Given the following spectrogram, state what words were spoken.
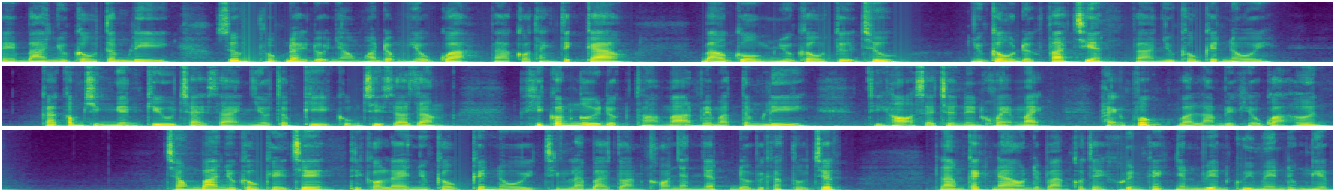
về ba nhu cầu tâm lý giúp thúc đẩy đội nhóm hoạt động hiệu quả và có thành tích cao, bao gồm nhu cầu tự chủ, nhu cầu được phát triển và nhu cầu kết nối. Các công trình nghiên cứu trải dài nhiều thập kỷ cũng chỉ ra rằng khi con người được thỏa mãn về mặt tâm lý thì họ sẽ trở nên khỏe mạnh, hạnh phúc và làm việc hiệu quả hơn. Trong ba nhu cầu kể trên thì có lẽ nhu cầu kết nối chính là bài toán khó nhằn nhất đối với các tổ chức. Làm cách nào để bạn có thể khuyến khích nhân viên quý mến đồng nghiệp?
